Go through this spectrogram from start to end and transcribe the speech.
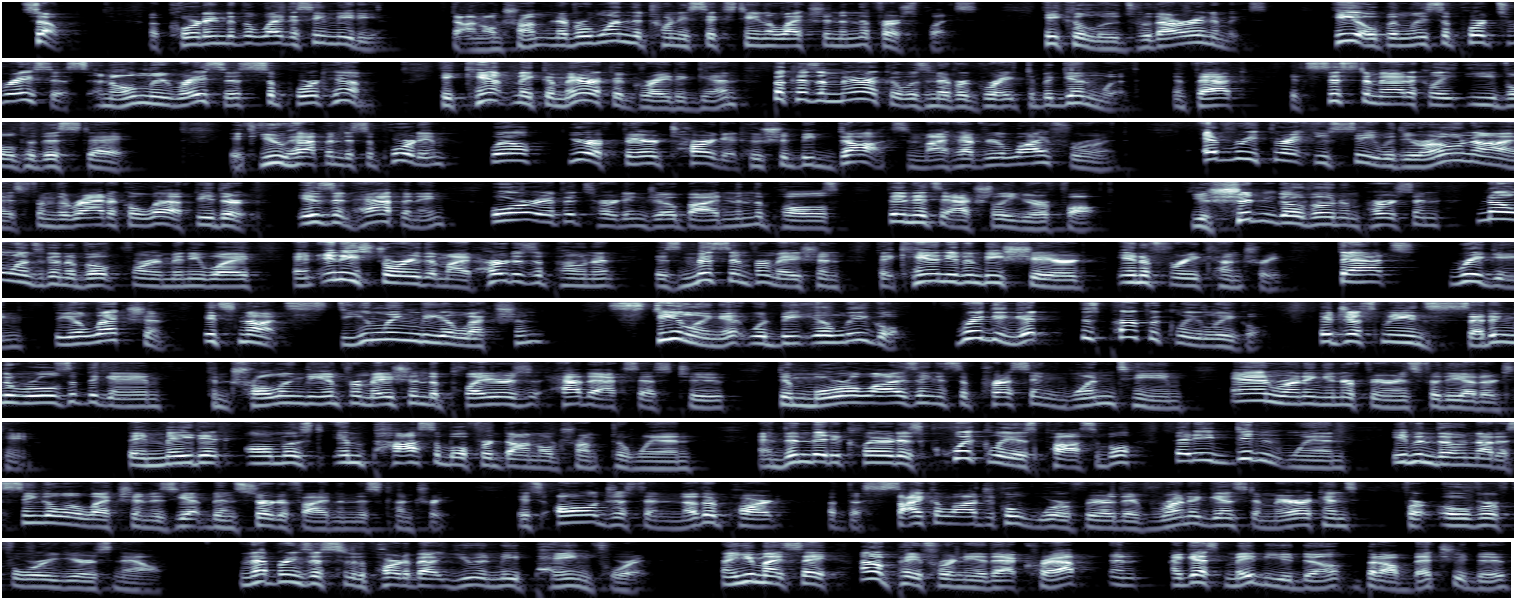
So, according to the legacy media, Donald Trump never won the 2016 election in the first place. He colludes with our enemies. He openly supports racists, and only racists support him. He can't make America great again because America was never great to begin with. In fact, it's systematically evil to this day. If you happen to support him, well, you're a fair target who should be doxxed and might have your life ruined. Every threat you see with your own eyes from the radical left either isn't happening, or if it's hurting Joe Biden in the polls, then it's actually your fault. You shouldn't go vote in person. No one's going to vote for him anyway. And any story that might hurt his opponent is misinformation that can't even be shared in a free country. That's rigging the election. It's not stealing the election. Stealing it would be illegal. Rigging it is perfectly legal. It just means setting the rules of the game, controlling the information the players have access to, demoralizing and suppressing one team, and running interference for the other team. They made it almost impossible for Donald Trump to win, and then they declared as quickly as possible that he didn't win, even though not a single election has yet been certified in this country. It's all just another part of the psychological warfare they've run against Americans for over four years now. And that brings us to the part about you and me paying for it. Now, you might say, I don't pay for any of that crap, and I guess maybe you don't, but I'll bet you do.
